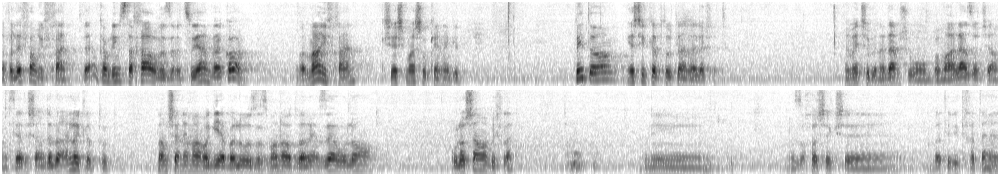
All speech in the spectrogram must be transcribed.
אבל איפה המבחן? הם מקבלים שכר וזה מצוין והכל, אבל מה המבחן? כשיש משהו כנגד. פתאום יש התלבטות לאן ללכת. באמת שבן אדם שהוא במעלה הזאת שהמסייעת ישר מדבר, אין לו התלבטות. לא משנה מה מגיע בלוז, הזמנות, דברים, זהו, לא, הוא לא שמה בכלל. אני, זוכר שכשבאתי להתחתן,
